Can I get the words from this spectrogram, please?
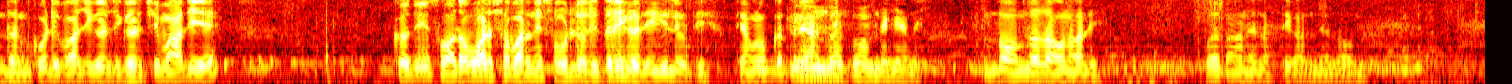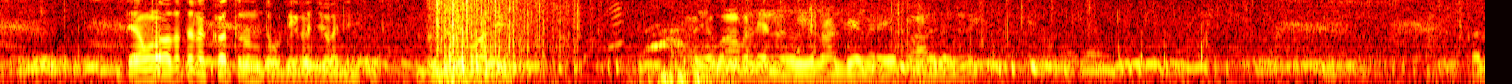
धनकोडी बाजीगरची घरची मादी आहे. कधी सोडा वर्षभराने सोडली होती तरी घरी गेली होती. त्यामुळे कत्री आणली. दोनदा गेलाय दोनदा जाऊन आली. परत आणायला लागते घालणे जाऊन. त्यामुळे आता त्याला कतरून ठेवली गजवानी धुंदी मादी. बाबा देणार हे लाल देणार काळ देणार आहे. भाई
